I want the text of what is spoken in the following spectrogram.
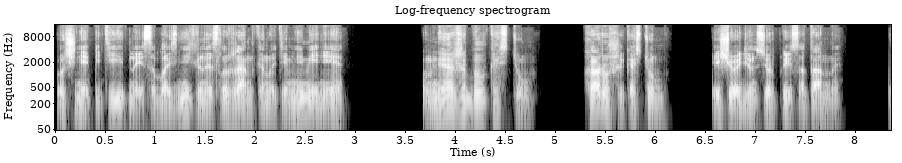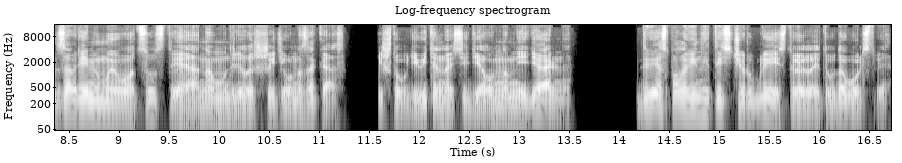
Очень аппетитная и соблазнительная служанка, но тем не менее. У меня же был костюм. Хороший костюм. Еще один сюрприз от Анны. За время моего отсутствия она умудрилась сшить его на заказ. И что удивительно, сидел он на мне идеально. Две с половиной тысячи рублей стоило это удовольствие.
